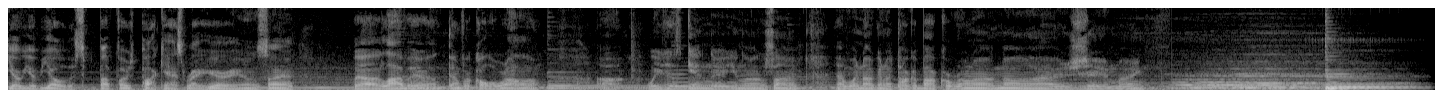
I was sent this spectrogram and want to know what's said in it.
Yo, yo, yo, it's my first podcast right here, you know what I'm saying? We are live here in Denver, Colorado. Uh, we just getting there, you know what I'm saying? And we're not gonna talk about Corona, no.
